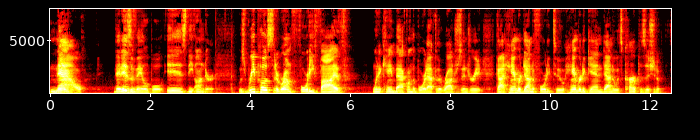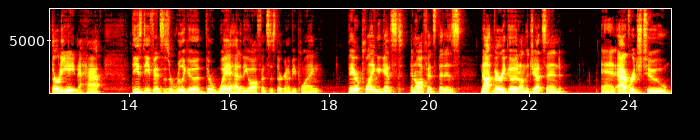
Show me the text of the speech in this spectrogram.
now that is available is the under. It was reposted around 45 when it came back on the board after the Rodgers injury. Got hammered down to 42, hammered again down to its current position of 38 and a half. these defenses are really good. They're way ahead of the offenses they're going to be playing. They are playing against an offense that is not very good on the Jets end and average to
